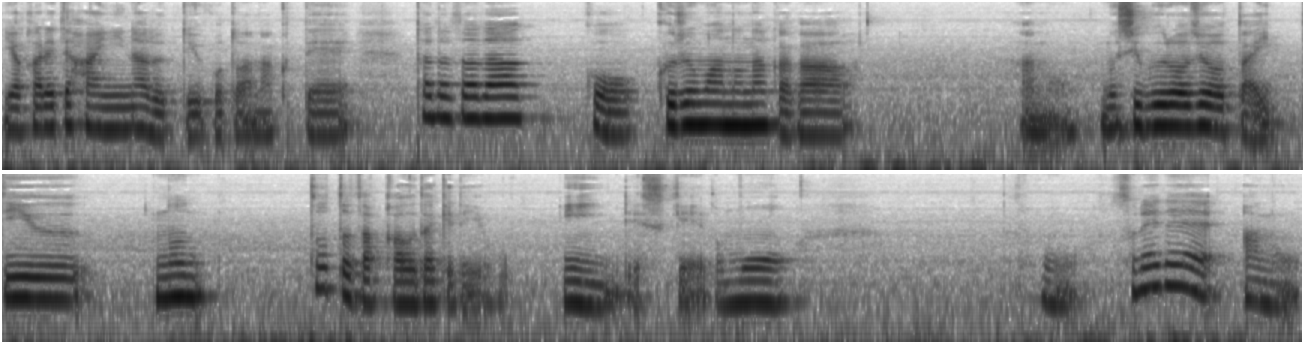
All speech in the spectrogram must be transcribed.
焼かれて灰になるっていうことはなくてただただこう車の中があの蒸し風呂状態っていうのと戦うだけでいいんですけれどもそれであの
